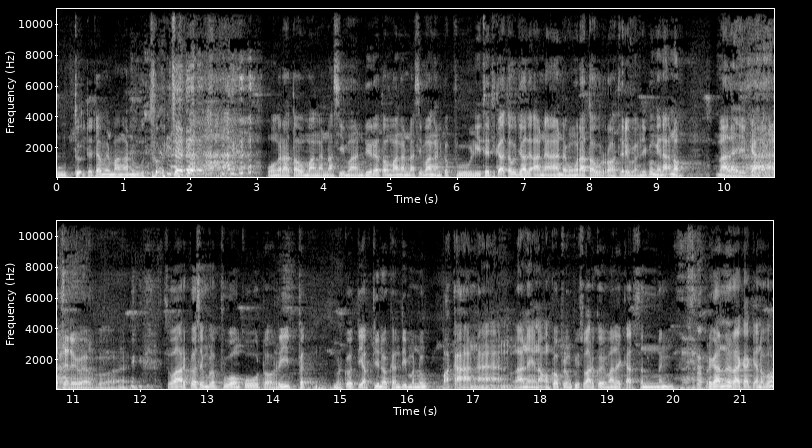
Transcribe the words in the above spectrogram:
uduk dadi amen mangan uduk. Wong ora tau mangan nasi mandi, ora tau mangan nasi mangan kebuli. Dadi gak tau jaluk anak-anak wong ora tau roh dari. Niku ngenakno malaikat dari bapak. Swarga sing mlebu wong kutho ribet. Mergo tiap dina ganti menu pakanan. Lane nek wong goblok bis swarga ya malaikat seneng. Berkane ra kakek apa?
